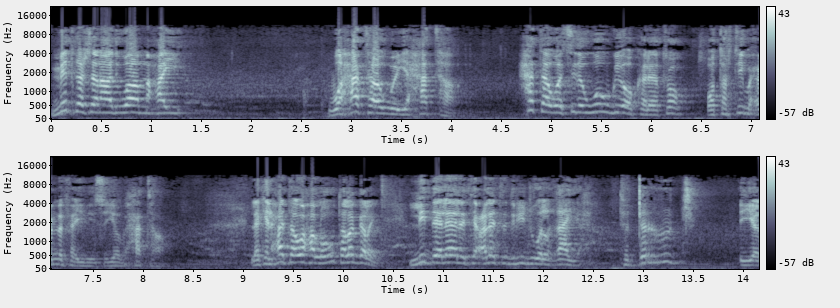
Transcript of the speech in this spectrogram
midka shanaadi waa maxay? Wa xataa weeye xataa xataa waa sida wowgii oo kaleeto oo tartiib waxba ma faa'iidayso iyado xataa laakiin xataa waxaa loogu talagalay lidalaalati cala tadriij walgaaya tadaruj iyo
